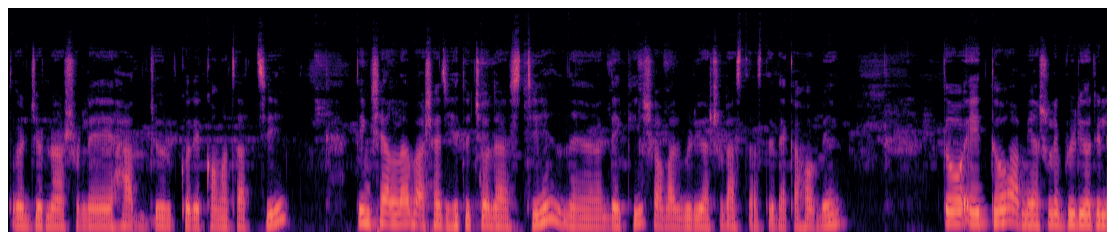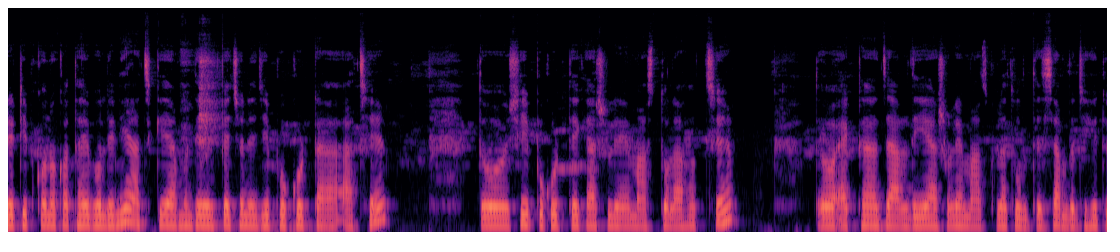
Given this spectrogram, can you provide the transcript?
তো এর জন্য আসলে হাত জোর করে ক্ষমা চাচ্ছি। তো ইনশাল্লাহ বাসায় যেহেতু চলে আসছি দেখি সবার ভিডিও আসলে আস্তে আস্তে দেখা হবে। তো এই তো, আমি আসলে ভিডিও রিলেটিভ কোনো কথাই বলিনি। আজকে আমাদের পেছনে যে পুকুরটা আছে, তো সেই পুকুর থেকে আসলে মাছ তোলা হচ্ছে। তো একটা জাল দিয়ে আসলে মাছগুলো তুলতেছে, আমরা যেহেতু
